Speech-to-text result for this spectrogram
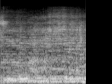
So no.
